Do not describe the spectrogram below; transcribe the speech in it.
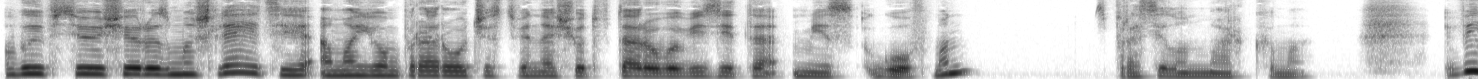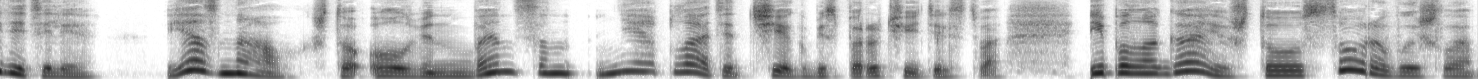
«Вы все еще размышляете о моем пророчестве насчет второго визита мисс Гофман?» — спросил он Маркхэма. «Видите ли, я знал, что Олвин Бенсон не оплатит чек без поручительства, и полагаю, что ссора вышла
